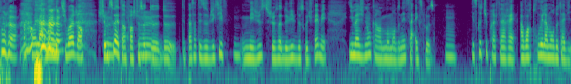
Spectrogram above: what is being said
Voilà. voilà, non mais tu vois, genre, je te le Ouais. souhaite, hein. enfin, je te souhaite Ouais. de, de- peut-être pas ça tes objectifs, Mm. mais juste, je te souhaite de vivre de ce que tu fais, mais imaginons qu'à un moment donné, ça explose. Mm. Est-ce que tu préférerais avoir trouvé l'amour de ta vie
